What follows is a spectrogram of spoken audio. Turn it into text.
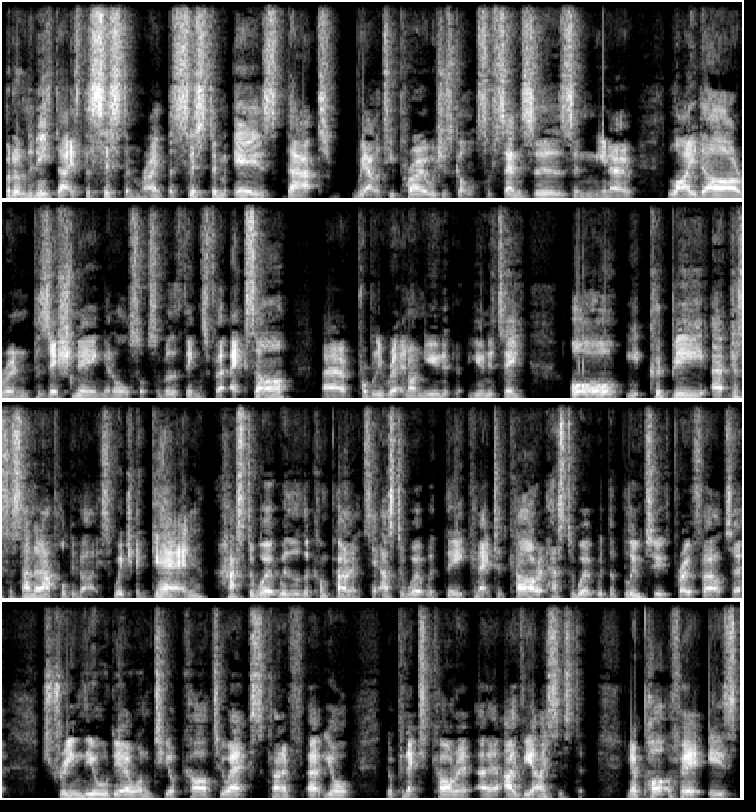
but underneath that is the system, right? The system is that Reality Pro, which has got lots of sensors and, you know, LiDAR and positioning and all sorts of other things for XR, uh, probably written on Uni- Unity. Or it could be uh, just a standard Apple device, which again has to work with other components. It has to work with the connected car. It has to work with the Bluetooth profile to stream the audio onto your Car2X kind of uh, your your connected car uh, IVI system. You know, part of it is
